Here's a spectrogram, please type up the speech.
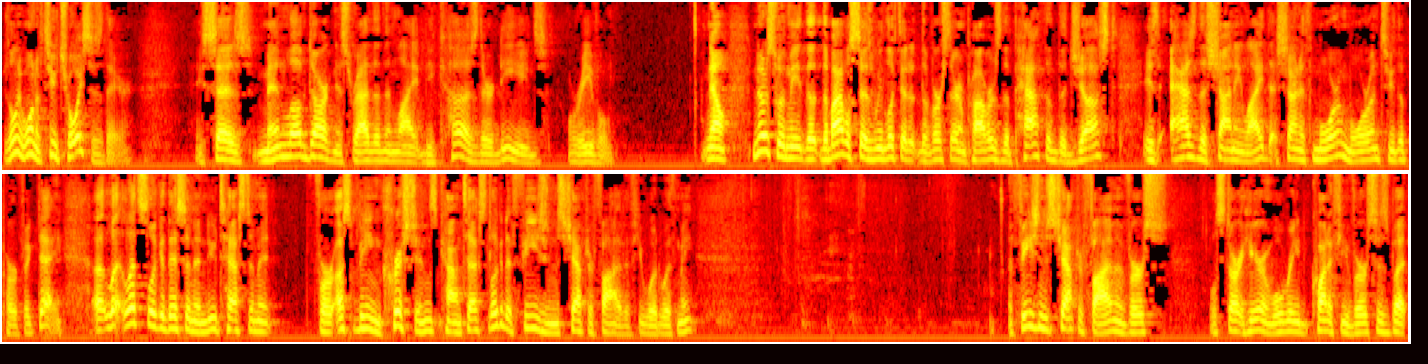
There's only one of two choices there. He says, Men love darkness rather than light because their deeds were evil. Now, notice with me, the, the, Bible says, we looked at the verse there in Proverbs, the path of the just is as the shining light that shineth more and more unto the perfect day. Uh, let, let's look at this in a New Testament, for us being Christians context. Look at Ephesians chapter 5, if you would, with me. Ephesians chapter 5 and verse, we'll start here and we'll read quite a few verses, but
